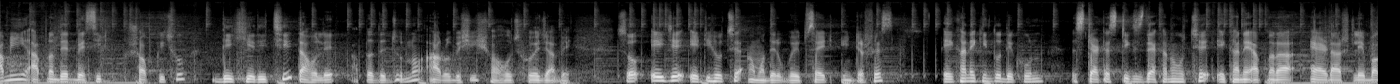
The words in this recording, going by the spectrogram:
আমি আপনাদের বেসিক সব কিছু দেখিয়ে দিচ্ছি, তাহলে আপনাদের জন্য আরও বেশি সহজ হয়ে যাবে। সো এই যে এটি হচ্ছে আমাদের ওয়েবসাইট ইন্টারফেস এখানে কিন্তু দেখুন স্ট্যাটিস্টিক্স দেখানো হচ্ছে। এখানে আপনারা অ্যাড আসলে বা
